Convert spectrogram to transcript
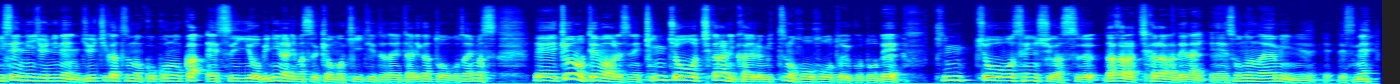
2022年11月の9日、水曜日になります。今日も聞いていただいてありがとうございます。えー今日のテーマはですね、緊張を力に変える3つの方法ということで、緊張を選手がする、だから力が出ない、えーそんな悩みにですね、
